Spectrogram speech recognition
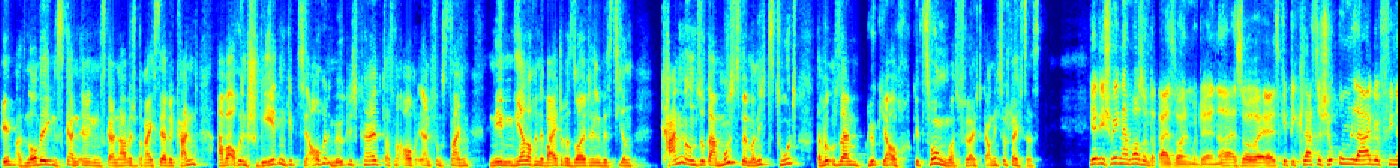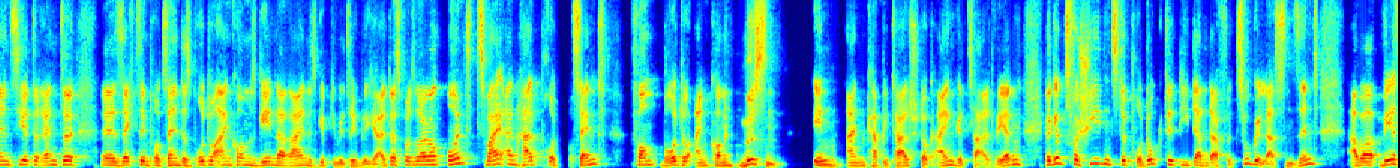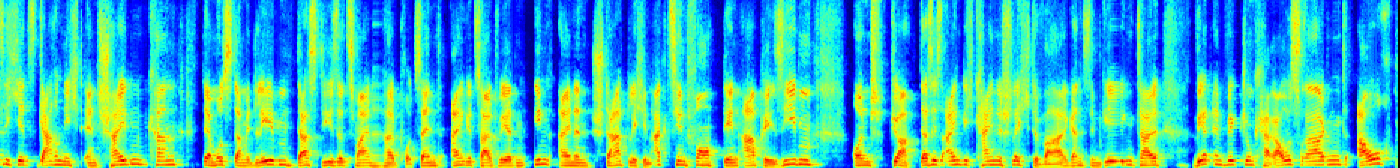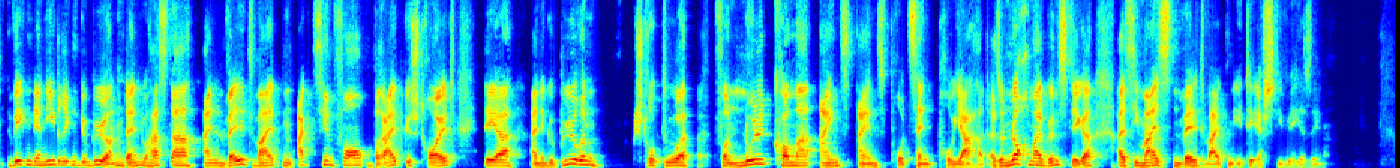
Okay, also Norwegen ist im skandinavischen Bereich sehr bekannt, aber auch in Schweden gibt es ja auch eine Möglichkeit, dass man auch in Anführungszeichen nebenher noch in eine weitere Säule investieren kann und sogar muss, wenn man nichts tut. Dann wird man seinem Glück ja auch gezwungen, was vielleicht gar nicht so schlecht ist. Ja, die Schweden haben auch so ein Drei-Säulen-Modell. Ne? Also äh, es gibt die klassische umlagefinanzierte Rente, äh, 16 Prozent des Bruttoeinkommens gehen da rein. Es gibt die betriebliche Altersversorgung und zweieinhalb Prozent vom Bruttoeinkommen müssen in mhm. einen Kapitalstock eingezahlt werden. Da gibt's verschiedenste Produkte, die dann dafür zugelassen sind. Aber wer sich jetzt gar nicht entscheiden kann, der muss damit leben, dass diese zweieinhalb Prozent eingezahlt werden in einen staatlichen Aktienfonds, den AP7. Und ja, das ist eigentlich keine schlechte Wahl. Ganz im Gegenteil. Wertentwicklung herausragend, auch wegen der niedrigen Gebühren. Denn du hast da einen weltweiten Aktienfonds breit gestreut, der eine Gebührenstruktur von 0,11 Prozent pro Jahr hat. Also noch mal günstiger als die meisten weltweiten ETFs, die wir hier sehen.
